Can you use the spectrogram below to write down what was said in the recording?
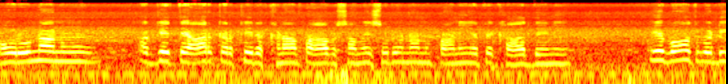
ਔਰ ਉਹਨਾਂ ਨੂੰ ਅੱਗੇ ਤਿਆਰ ਕਰਕੇ ਰੱਖਣਾ, ਭਾਵ ਸਮੇਂ ਸਿਰ ਉਹਨਾਂ ਨੂੰ ਪਾਣੀ ਅਤੇ ਖਾਦ ਦੇਣੀ ਇਹ ਬਹੁਤ ਵੱਡੀ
